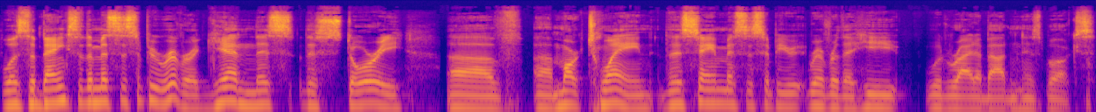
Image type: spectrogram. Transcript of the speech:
was the banks of the Mississippi River. Again, this this story of uh, Mark Twain, the same Mississippi River that he would write about in his books.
